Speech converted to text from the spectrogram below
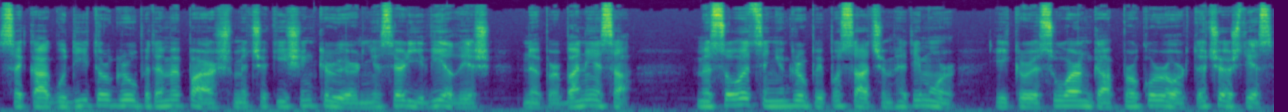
se ka goditur grupet e mëparshme që kishin kryer një seri vjedhjesh nëpër banesa. Mësohet se një grup i posaçëm hetimor, i kryesuar nga prokurorë të çështjes,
